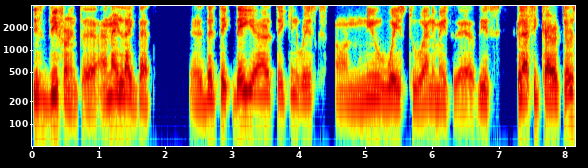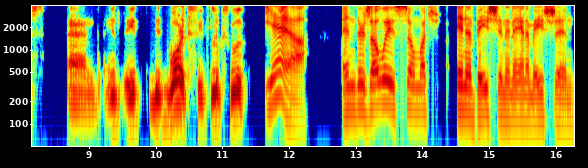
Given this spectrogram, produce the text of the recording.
is different, uh, and I like that. Uh, they ta- they are taking risks on new ways to animate uh, these classic characters, and it, it it works. It looks good. Yeah. And there's always so much innovation in animation.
